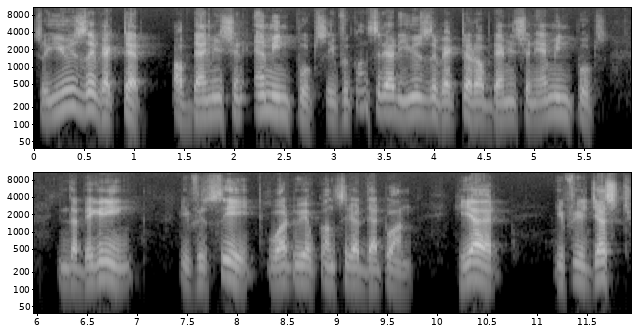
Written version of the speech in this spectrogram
So, use a vector of dimension m inputs. If you consider use the vector of dimension m inputs in the beginning, if you see what we have considered that one. Here if you just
